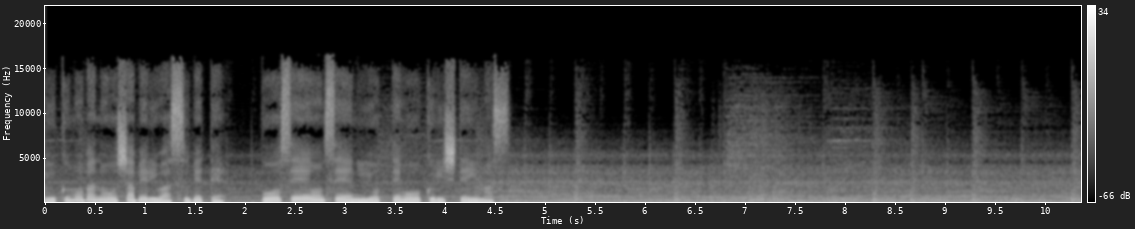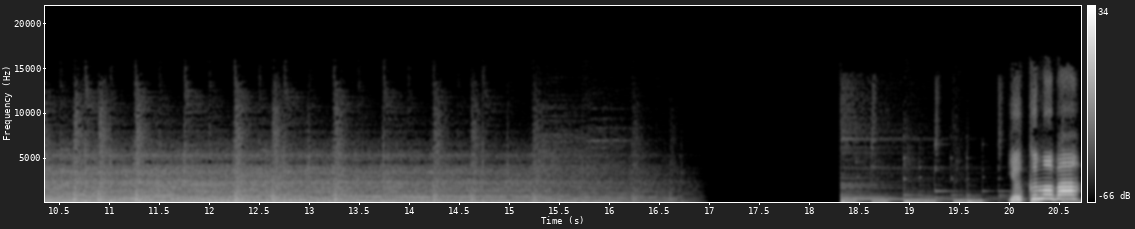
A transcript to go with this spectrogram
ゆくもばのおしゃべりはすべて、合成音声によってお送りしています。ゆくもば、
